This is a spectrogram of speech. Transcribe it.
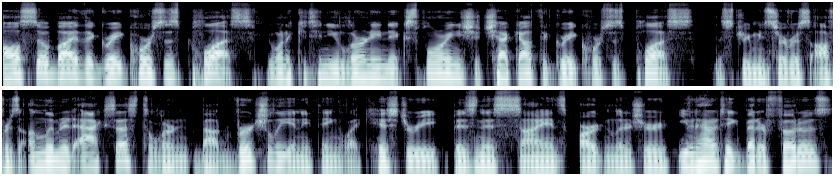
Also, by the Great Courses Plus. If you want to continue learning and exploring, you should check out the Great Courses Plus. The streaming service offers unlimited access to learn about virtually anything like history, business, science, art, and literature, even how to take better photos,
